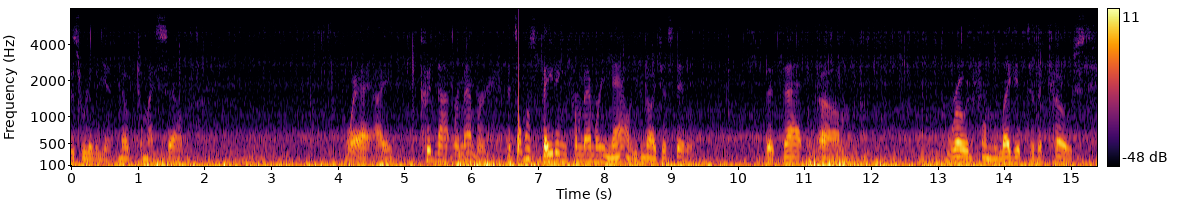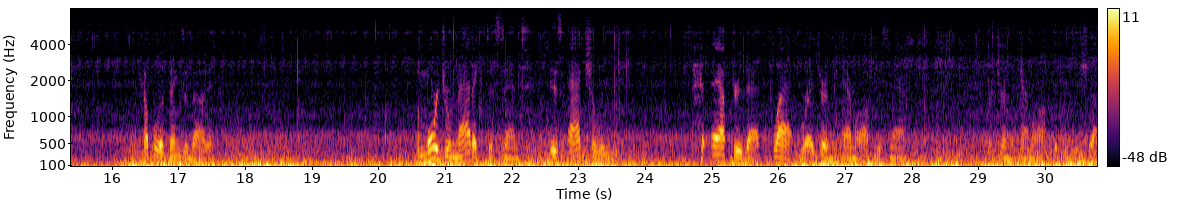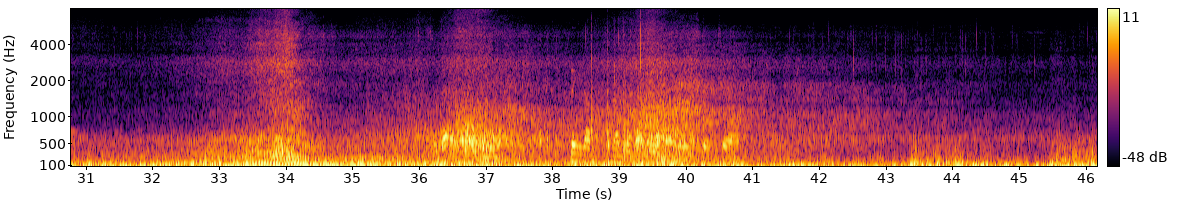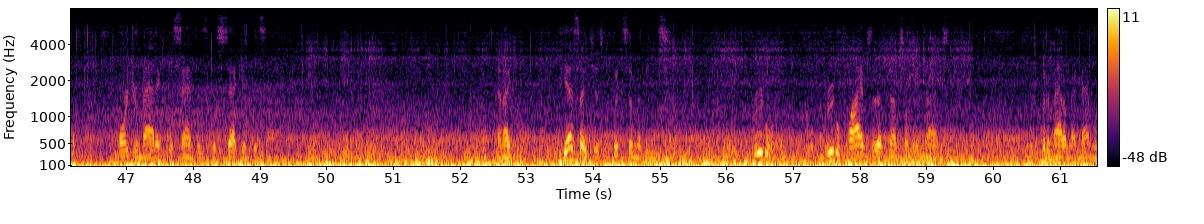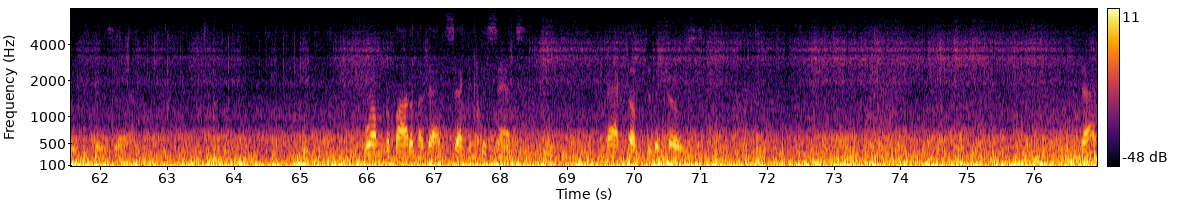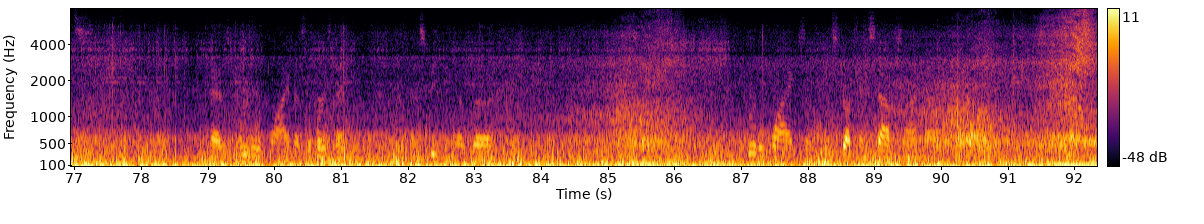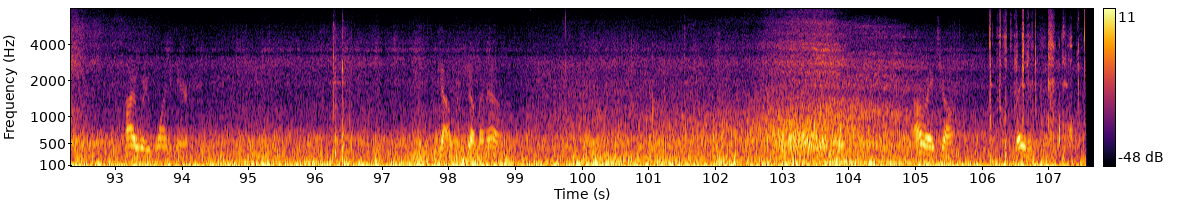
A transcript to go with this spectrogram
this is really a note to myself. Boy, I, I could not remember. It's almost fading from memory now, even though I just did it. That that um, road from Leggett to the coast. A couple of things about it. The more dramatic descent is actually after that flat where I turned the camera off just now. Where I turned the camera off the previous shot. So that's thing num number one is that uh, more dramatic descent is the second descent. And I guess I just put some of these brutal brutal climbs that I've done so many times, just put them out of my memory because uh, from the bottom of that second descent back up to the coast, that's as brutal a climb as the first thing. And speaking of uh, brutal climbs and construction stops on uh, got one coming up.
